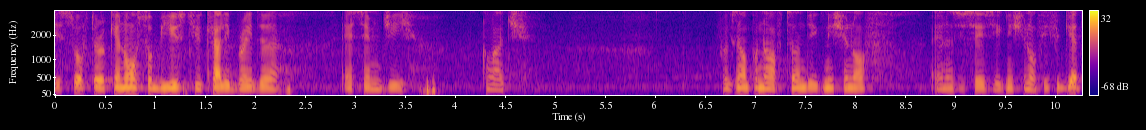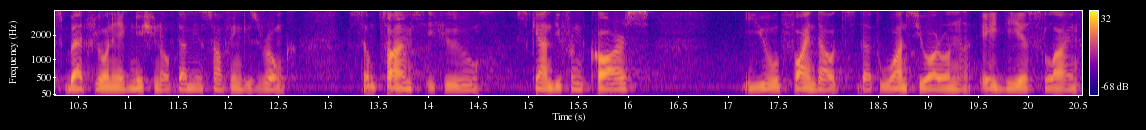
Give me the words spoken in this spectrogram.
This software can also be used to calibrate the SMG clutch. For example, now I've turned the ignition off, and as it says, the ignition off. If you get battery on ignition off, that means something is wrong. Sometimes, if you scan different cars, you will find out that once you are on ADS line,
